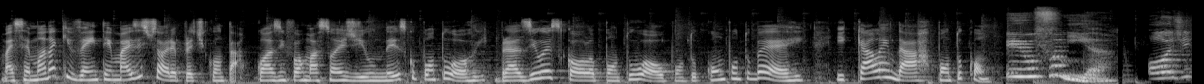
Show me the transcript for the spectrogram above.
mas semana que vem tem mais história para te contar, com as informações de unesco.org, brasilescola.uol.com.br e calendar.com. Eufonia. Hoje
